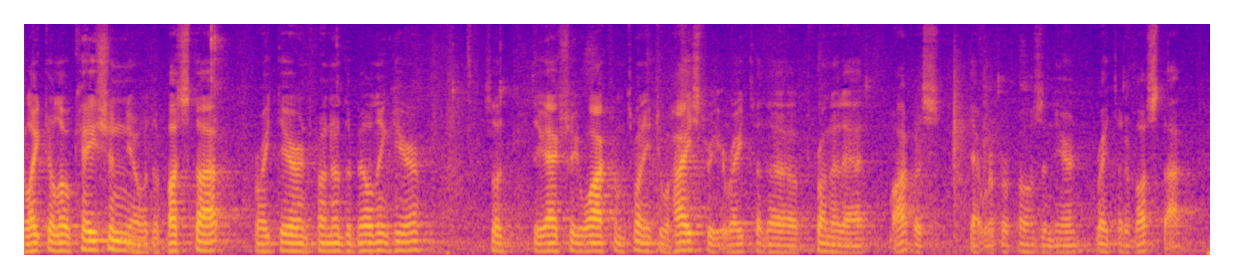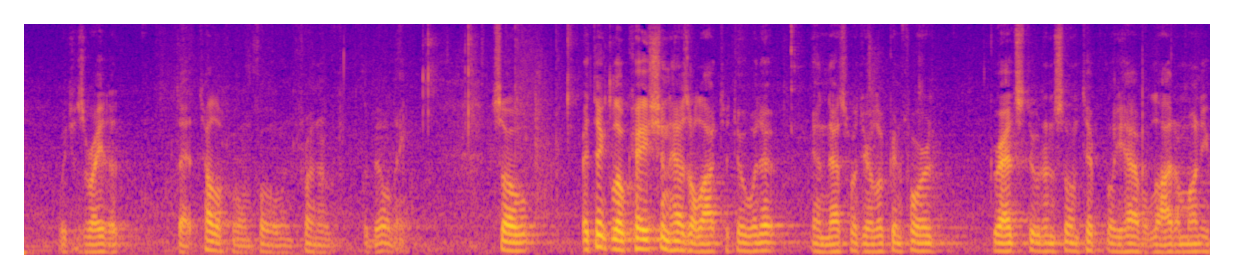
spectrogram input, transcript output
like the location, you know, the bus stop right there in front of the building here. So they actually walk from 22 High Street right to the front of that office that we're proposing there, right to the bus stop, which is right at that telephone pole in front of the building. So I think location has a lot to do with it, and that's what they're looking for. Grad students don't typically have a lot of money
